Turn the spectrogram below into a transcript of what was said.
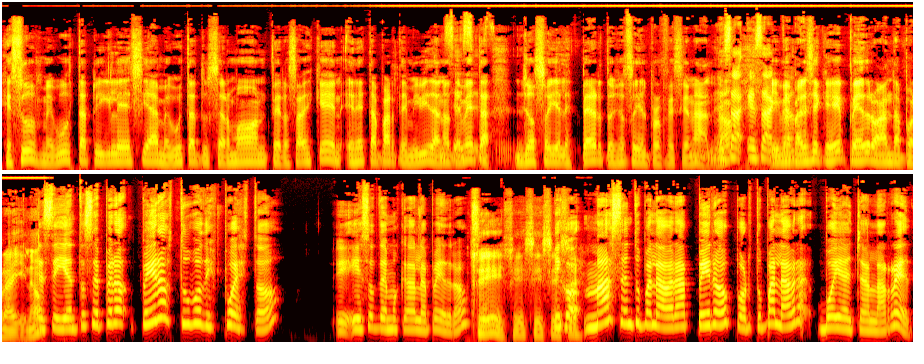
Jesús, me gusta tu iglesia, me gusta tu sermón, pero ¿sabes qué? En, en esta parte de mi vida no Sí, te metas. sí. Yo soy el experto, yo soy el profesional, ¿no? Exa- exacto. Y me parece que Pedro anda por ahí, ¿no? Sí, entonces, pero, pero estuvo dispuesto, eso tenemos que darle a Pedro. Sí, sí, sí, sí. Dijo, sí. más en tu palabra, pero por tu palabra voy a echar la red.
